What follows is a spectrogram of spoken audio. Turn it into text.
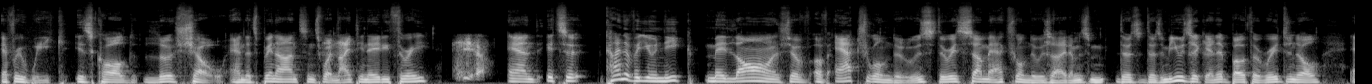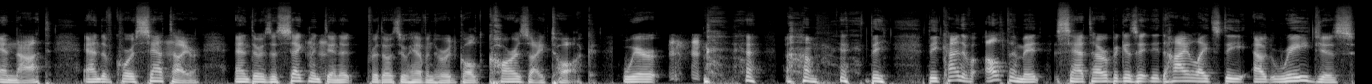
every week, is called Le Show, and it's been on since what, 1983? Yeah. And it's a kind of a unique melange of, of actual news. There is some actual news items. There's there's music in it, both original and not, and of course satire. And there's a segment in it for those who haven't heard called "Karzai Talk," where. um, the the kind of ultimate satire because it, it highlights the outrageous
